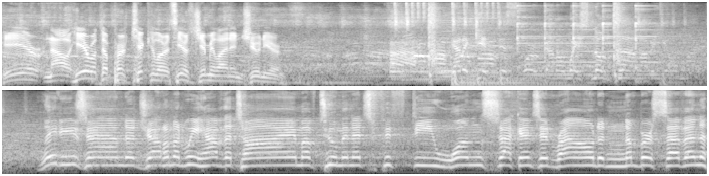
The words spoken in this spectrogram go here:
Here, now here with the particulars, here's Jimmy Lennon Jr. Ladies and gentlemen, we have the time of 2 minutes 51 seconds in round number 7.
